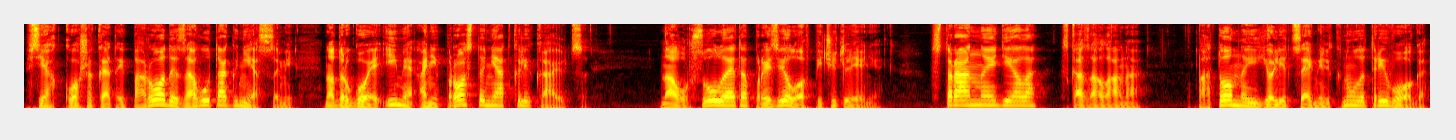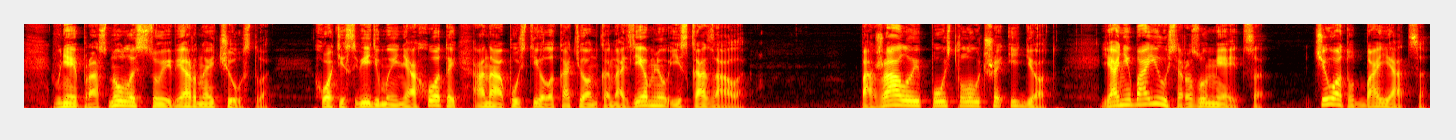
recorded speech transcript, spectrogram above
Всех кошек этой породы зовут Агнессами, на другое имя они просто не откликаются. На Урсулу это произвело впечатление. «Странное дело», — сказала она. Потом на ее лице мелькнула тревога, в ней проснулось суеверное чувство. Хоть и с видимой неохотой, она опустила котенка на землю и сказала. «Пожалуй, пусть лучше идет. Я не боюсь, разумеется. Чего тут бояться?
